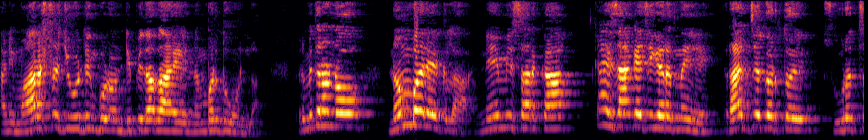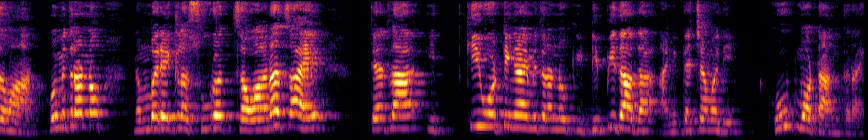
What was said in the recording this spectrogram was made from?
आणि महाराष्ट्राची वोटिंग पडून डीपी दादा आहे नंबर दोनला तर मित्रांनो नंबर एकला नेहमीसारखा काय सांगायची गरज नाही आहे राज्य करतोय सूरज चव्हाण. हो मित्रांनो नंबर एकला सूरज चव्हाणच आहे. त्यातला इतकी वोटिंग आहे मित्रांनो की डीपी दादा आणि त्याच्यामध्ये खूप मोठा अंतर आहे.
